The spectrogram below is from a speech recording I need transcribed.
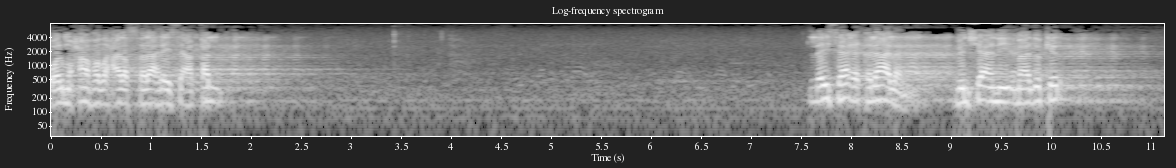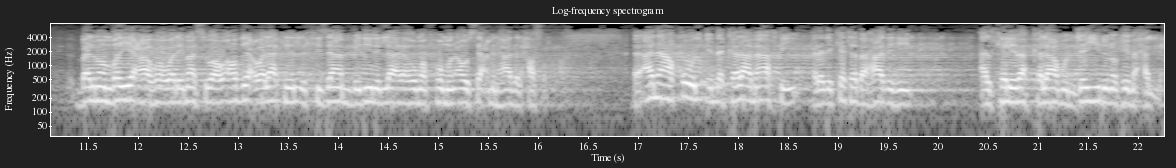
والمحافظة على الصلاة ليس أقل. ليس إقلالا من شأن ما ذكر بل من ضيعه فهو لما سواه أضيع ولكن الالتزام بدين الله له مفهوم أوسع من هذا الحصر. أنا أقول إن كلام أخي الذي كتب هذه الكلمة كلام جيد وفي محله.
